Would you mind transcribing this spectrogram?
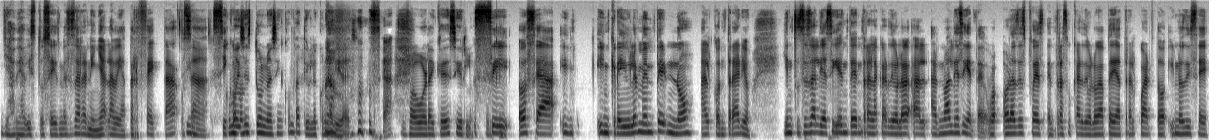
ya había visto seis meses a la niña, la veía perfecta. O sea, sí. Como dices tú, no es incompatible con la vida. O sea, por favor, hay que decirlo. Sí, o sea, increíblemente no, al contrario. Y entonces al día siguiente entra la cardióloga, al, no al día siguiente, horas después entra su cardióloga pediatra al cuarto y nos dice,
